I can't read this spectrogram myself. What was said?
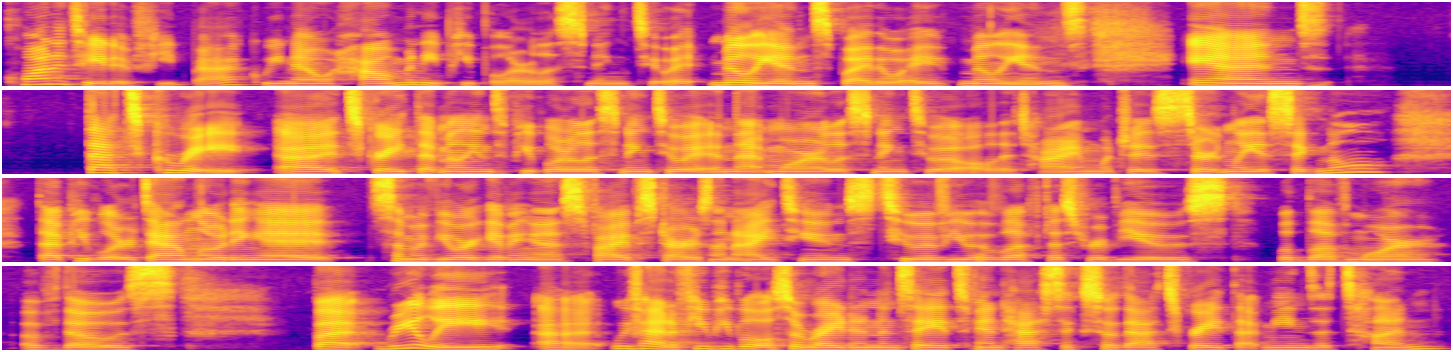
quantitative feedback. We know how many people are listening to it millions, by the way, millions. And that's great. Uh, it's great that millions of people are listening to it and that more are listening to it all the time, which is certainly a signal that people are downloading it. Some of you are giving us five stars on iTunes. Two of you have left us reviews would love more of those. But really, uh, we've had a few people also write in and say it's fantastic. So that's great. That means a ton.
